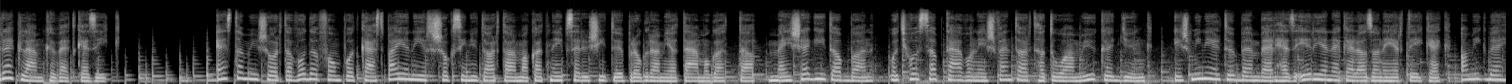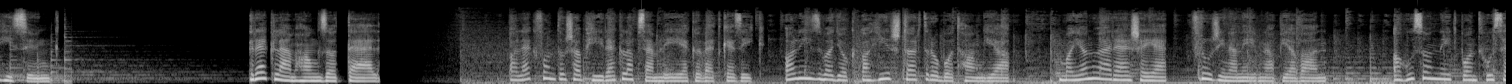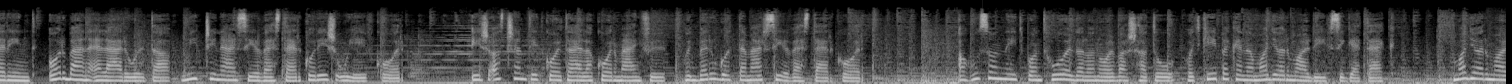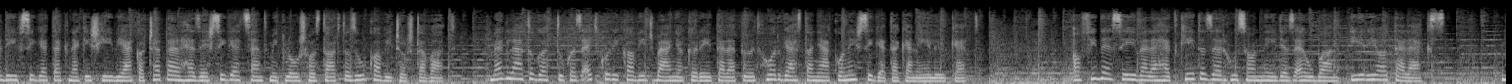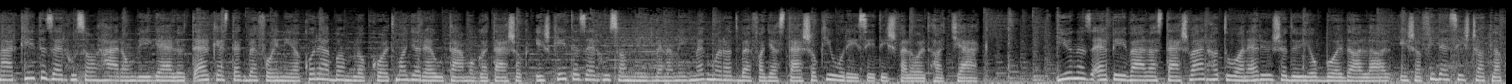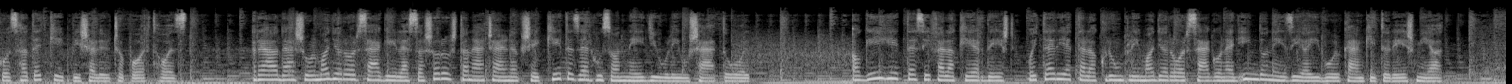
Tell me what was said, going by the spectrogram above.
Reklám következik. Ezt a műsort a Vodafone Podcast Pioneers sokszínű tartalmakat népszerűsítő programja támogatta, mely segít abban, hogy hosszabb távon és fenntarthatóan működjünk, és minél több emberhez érjenek el azon értékek, amikben hiszünk. Reklám hangzott el. A legfontosabb hírek lapszemléje következik. Alíz vagyok, a hírstart robot hangja. Ma január 1 -e, Fruzsina névnapja van. A 24.20 szerint Orbán elárulta, mit csinál szilveszterkor és újévkor. És azt sem titkolta el a kormányfő, hogy berugott-e már szilveszterkor. A 24.hu oldalon olvasható, hogy képeken a magyar Maldív szigetek. Magyar Maldív szigeteknek is hívják a Csepelhez és Sziget-Szent Miklóshoz tartozó kavicsos tavat. Meglátogattuk az egykori kavicsbánya köré települt horgásztanyákon és szigeteken élőket. A Fidesz éve lehet 2024 az EU-ban, írja a Telex. Már 2023 vége előtt elkezdtek befolyni a korábban blokkolt magyar EU támogatások, és 2024-ben a még megmaradt befagyasztások jó részét is feloldhatják. Jön az EP választás várhatóan erősödő jobboldallal, és a Fidesz is csatlakozhat egy képviselőcsoporthoz. Ráadásul Magyarországé lesz a soros tanácselnökség 2024. júliusától. A G7 teszi fel a kérdést, hogy terjedt el a krumpli Magyarországon egy indonéziai vulkánkitörés miatt.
